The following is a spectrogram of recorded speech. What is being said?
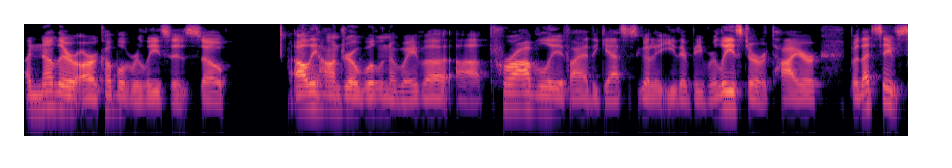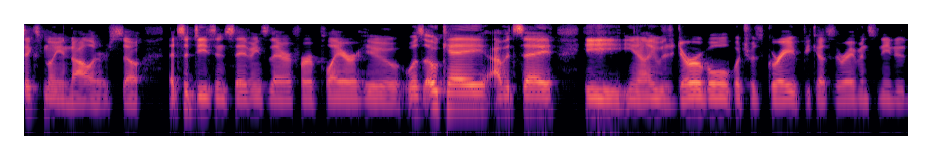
Another are a couple of releases. So Alejandro Villanueva, uh, probably, if I had to guess, is going to either be released or retire, but that saves $6 million. So that's a decent savings there for a player who was okay, I would say. He, you know, he was durable, which was great because the Ravens needed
